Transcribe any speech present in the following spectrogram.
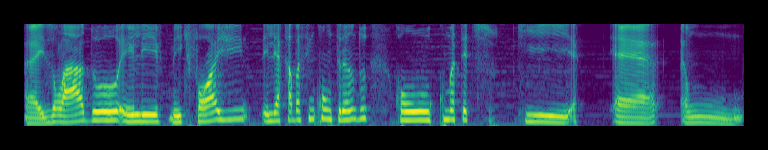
é, isolado, ele meio que foge. Ele acaba se encontrando com o Kumatetsu, que é, é é um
